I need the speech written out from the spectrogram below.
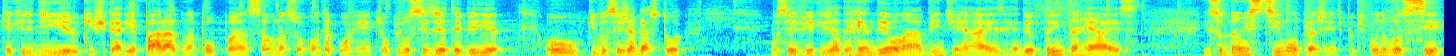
que aquele dinheiro que ficaria parado na poupança ou na sua conta corrente, ou que você já teria, ou que você já gastou, você vê que já rendeu lá 20 reais, rendeu 30 reais. Isso dá um estímulo para a gente, porque quando você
